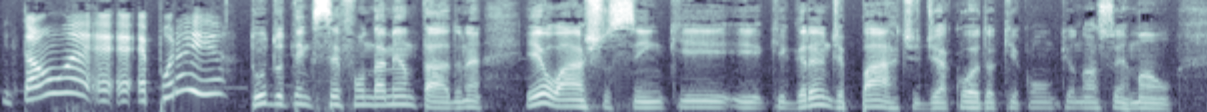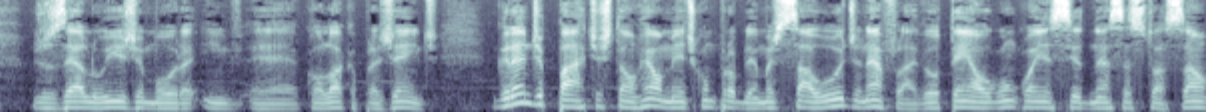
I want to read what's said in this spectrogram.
Então é, é, é, por aí. Tudo tem que ser fundamentado, né? Eu acho sim que, que grande parte, de acordo aqui com o que o nosso irmão José Luiz de Moura é, coloca para gente, grande parte estão realmente com problemas de saúde, né, Flávio? Ou tem algum conhecido nessa situação.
